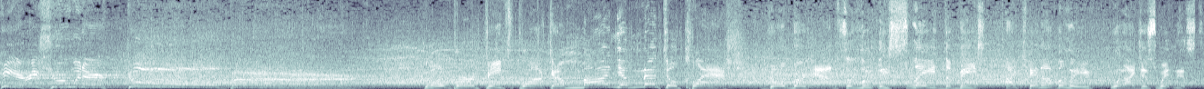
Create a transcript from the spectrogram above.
Here is your winner, Goldberg! Goldberg beats Brock in a monumental clash. Goldberg absolutely slayed the beast. I cannot believe what I just witnessed.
